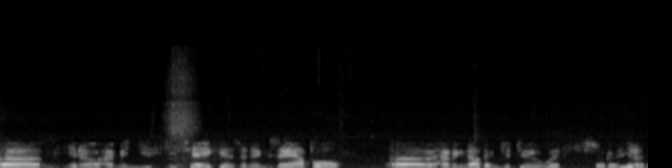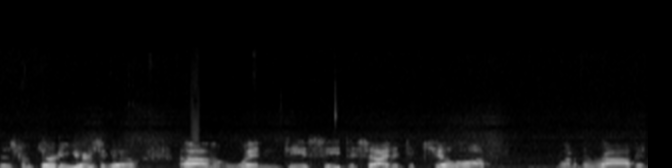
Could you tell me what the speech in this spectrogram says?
Um, you know, I mean, you, you take as an example, uh, having nothing to do with sort of, you know, this is from 30 years ago, um, when DC decided to kill off one of the Robin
